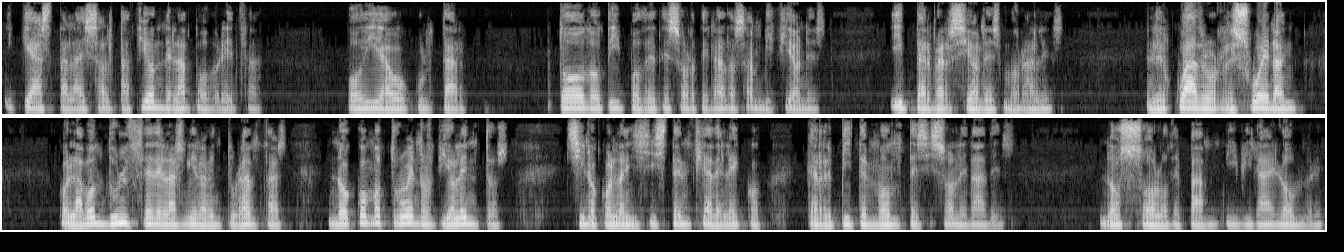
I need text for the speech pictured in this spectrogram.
y que hasta la exaltación de la pobreza podía ocultar todo tipo de desordenadas ambiciones y perversiones morales. En el cuadro resuenan con la voz dulce de las bienaventuranzas, no como truenos violentos, sino con la insistencia del eco que repiten montes y soledades. No sólo de pan vivirá el hombre,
